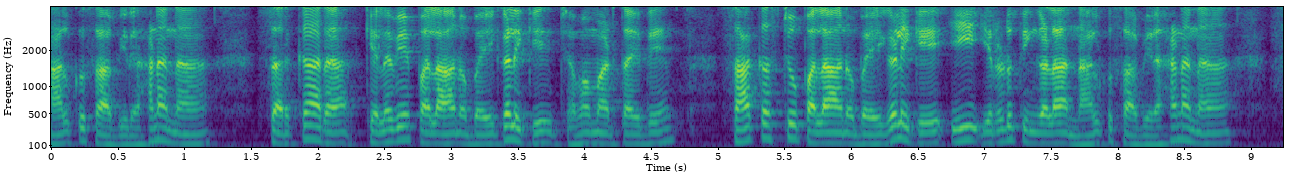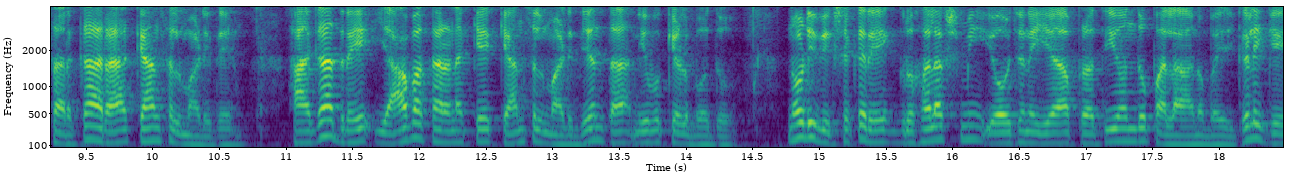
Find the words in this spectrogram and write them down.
ನಾಲ್ಕು ಸಾವಿರ ಹಣನ ಸರ್ಕಾರ ಕೆಲವೇ ಫಲಾನುಭವಿಗಳಿಗೆ ಜಮಾ ಮಾಡ್ತಾ ಇದೆ. ಸಾಕಷ್ಟು ಫಲಾನುಭವಿಗಳಿಗೆ ಈ ಎರಡು ತಿಂಗಳ ನಾಲ್ಕು ಸಾವಿರ ಹಣನ ಸರ್ಕಾರ ಕ್ಯಾನ್ಸಲ್ ಮಾಡಿದೆ. ಹಾಗಾದರೆ ಯಾವ ಕಾರಣಕ್ಕೆ ಕ್ಯಾನ್ಸಲ್ ಮಾಡಿದೆ ಅಂತ ನೀವು ಕೇಳ್ಬೋದು. ನೋಡಿ ವೀಕ್ಷಕರೇ, ಗೃಹಲಕ್ಷ್ಮಿ ಯೋಜನೆಯ ಪ್ರತಿಯೊಂದು ಫಲಾನುಭವಿಗಳಿಗೆ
